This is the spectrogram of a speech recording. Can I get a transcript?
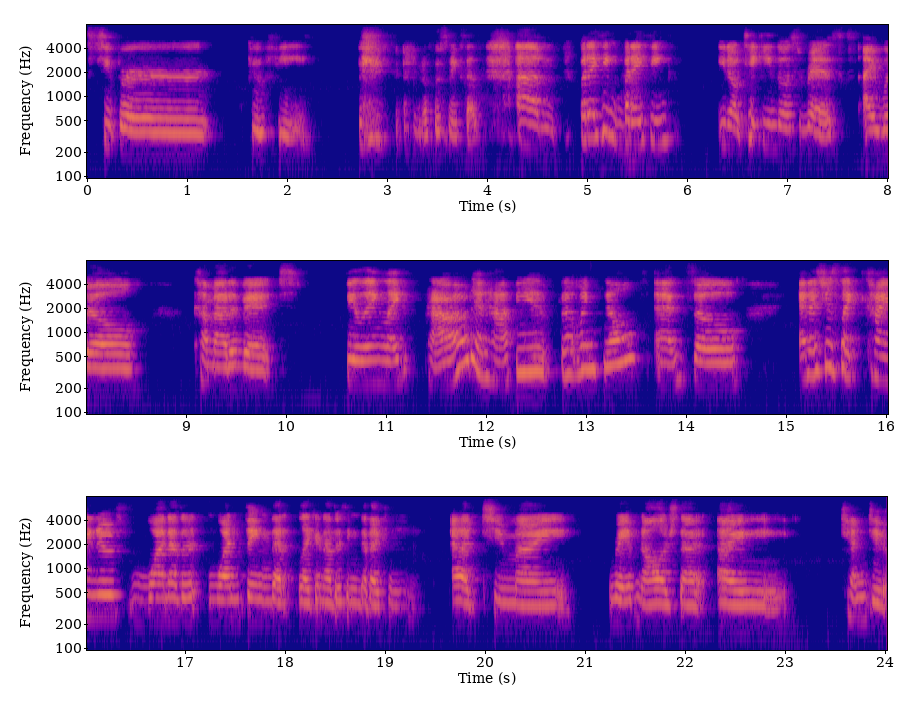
super goofy. I don't know if this makes sense. Um, but I think, but I think, you know, taking those risks, I will come out of it feeling like proud and happy about myself. And so, and it's just like kind of one other, one thing that, like another thing that I can add to my ray of knowledge that I can do.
